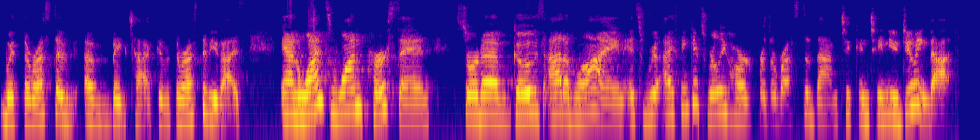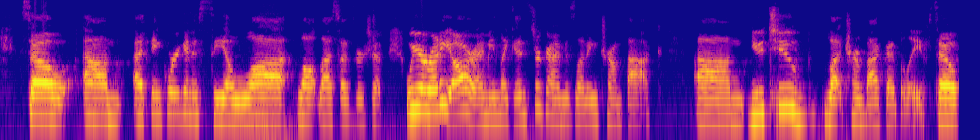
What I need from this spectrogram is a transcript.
with the rest of, of big tech with the rest of you guys and once one person sort of goes out of line it's re- i think it's really hard for the rest of them to continue doing that so um, i think we're going to see a lot lot less censorship we already are i mean like instagram is letting trump back um, YouTube let Trump back, I believe. So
